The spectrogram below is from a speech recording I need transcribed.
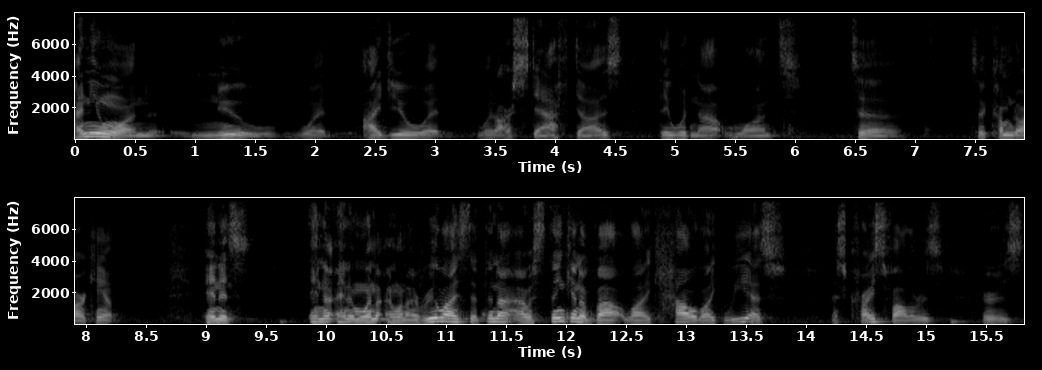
anyone knew what I do, what what our staff does, they would not want to to come to our camp. And it's and, and when, and when I realized that, then I, I, was thinking about like how like we as as Christ followers or as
